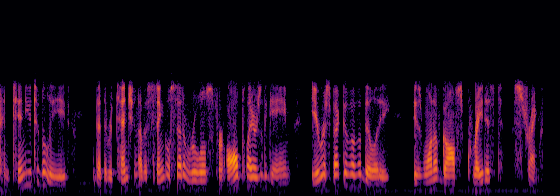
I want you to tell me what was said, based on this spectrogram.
continue to believe that the retention of a single set of rules for all players of the game, irrespective of ability, is one of golf's greatest strengths.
